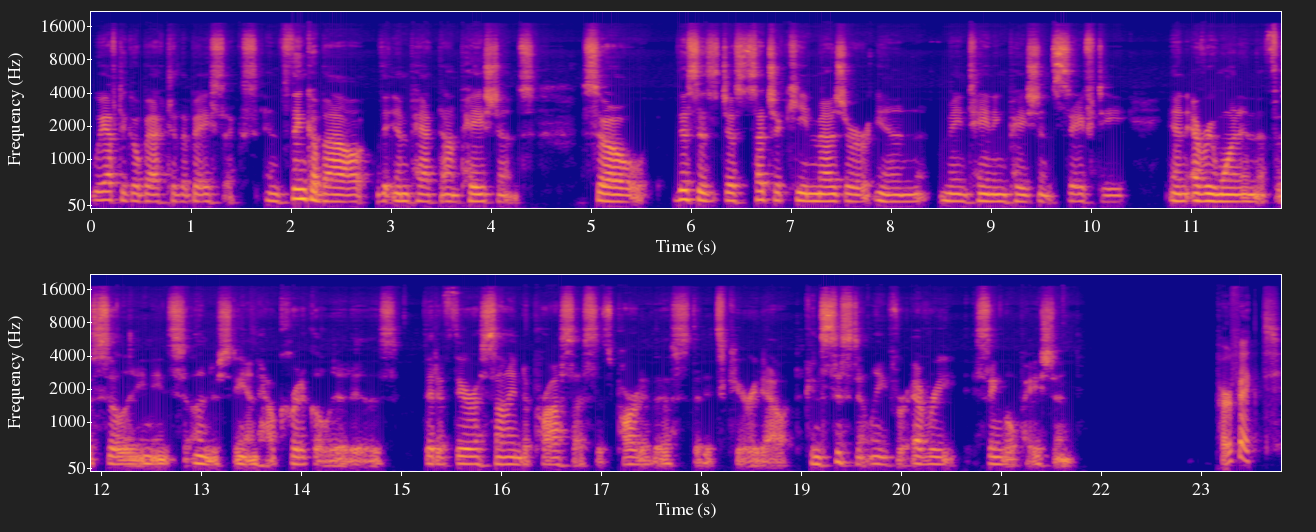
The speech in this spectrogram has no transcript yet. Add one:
we have to go back to the basics and think about the impact on patients. So, this is just such a key measure in maintaining patient safety, and everyone in the facility needs to understand how critical it is that if they're assigned a process that's part of this, that it's carried out consistently for every single patient. Perfect.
